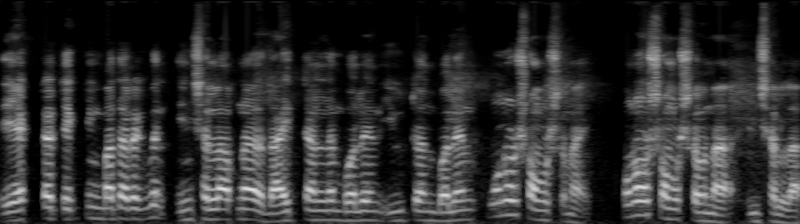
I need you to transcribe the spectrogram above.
এই একটা টেকনিক মাথায় রাখবেন, ইনশাল্লাহ আপনার রাইট টার্ন বলেন ইউ টার্ন বলেন, কোনো সমস্যা নাই, কোনো সমস্যা না, ইনশাল্লাহ।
